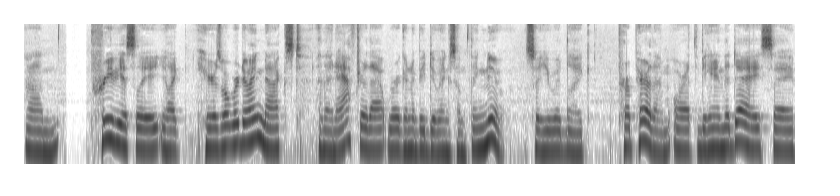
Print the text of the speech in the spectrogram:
um, previously, like, here's what we're doing next. And then after that, we're going to be doing something new. So you would like prepare them, or at the beginning of the day, say,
